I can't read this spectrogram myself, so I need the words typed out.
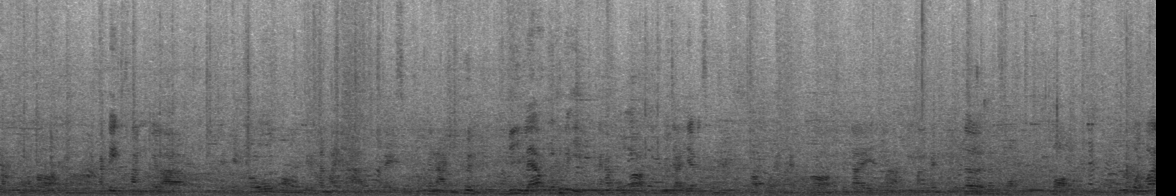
ครับก็แฮปปี้ทุกครั้งเวลาเห็นเขาออกผลิตภัณฑ์ใหม่มาในสิ่งที่พัฒนาดีขึ้น ดีอยู่แล้วดีขึ้นไปอีกนะครับ ผมก็ดีใจที่ได้เป็นส่วนหนึ่งของครอบครัวแอนแท็กก็ได้มามาเป็นเตอร์บอกบอกทุกคนว่า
